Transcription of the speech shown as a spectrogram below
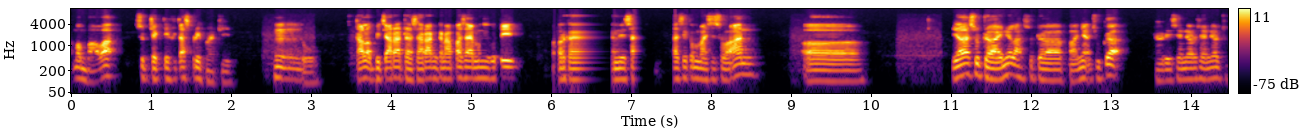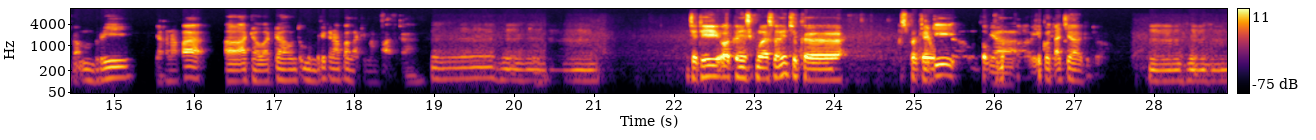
membawa subjektivitas pribadi. Hmm. Tuh. Kalau bicara dasaran kenapa saya mengikuti organisasi kemahasiswaan, eh, ya sudah inilah sudah banyak juga dari senior-senior juga memberi. Ya kenapa eh, ada wadah untuk memberi, kenapa nggak dimanfaatkan? Hmm. hmm, hmm. Jadi organisasi kemahasiswaan ini juga sebagai Jadi, untuk ya, ikut aja gitu. Hmm, hmm.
